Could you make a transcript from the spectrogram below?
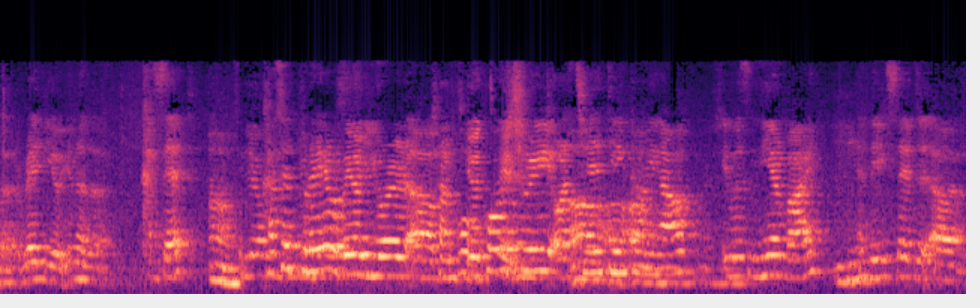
the radio, you know, the cassette. Ah. Cassette player where your uh, po- poetry or Ah, chanting ah, ah. coming out. It was nearby, Mm-hmm. and they said uh,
